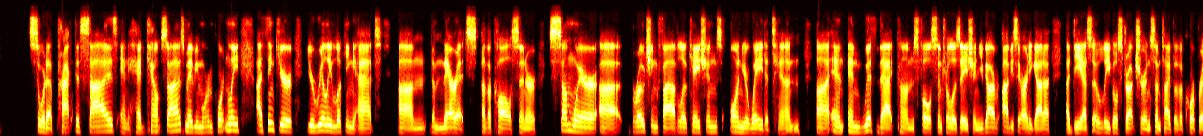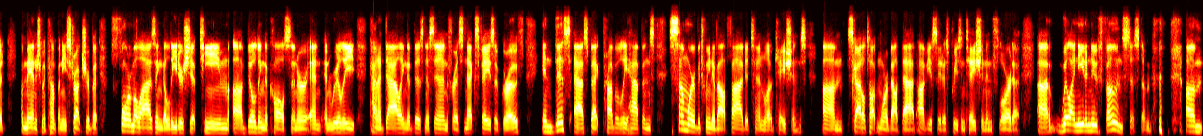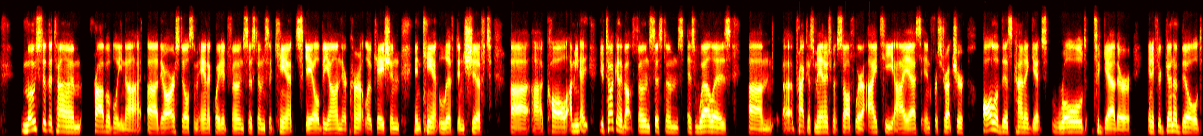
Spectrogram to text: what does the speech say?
sort of practice size and headcount size maybe more importantly. I think you're you're really looking at um, the merits of a call center somewhere uh, broaching five locations on your way to 10 uh, and and with that comes full centralization. You've got obviously already got a, a dso legal structure and some type of a corporate a management company structure but formalizing the leadership team uh, building the call center and and really kind of dialing the business in for its next phase of growth. In this aspect probably happens somewhere between about five to ten locations. Um, Scott will talk more about that, obviously, at his presentation in Florida. Uh, will I need a new phone system? um, most of the time, probably not. Uh, there are still some antiquated phone systems that can't scale beyond their current location and can't lift and shift uh, uh, call. I mean, you're talking about phone systems as well as um, uh, practice management software, ITIS infrastructure all of this kind of gets rolled together. And if you're going to build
